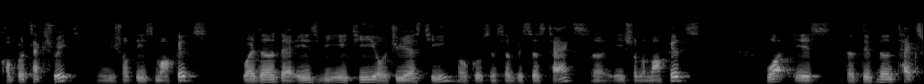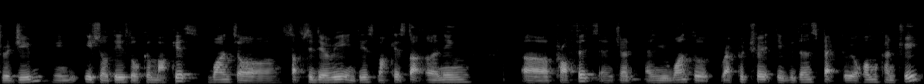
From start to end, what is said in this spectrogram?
corporate tax rate in each of these markets, whether there is VAT or GST or goods and services tax uh, in each of the markets, what is the dividend tax regime in each of these local markets once your subsidiary in this market start earning uh, profits and, and you want to repatriate dividends back to your home country,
